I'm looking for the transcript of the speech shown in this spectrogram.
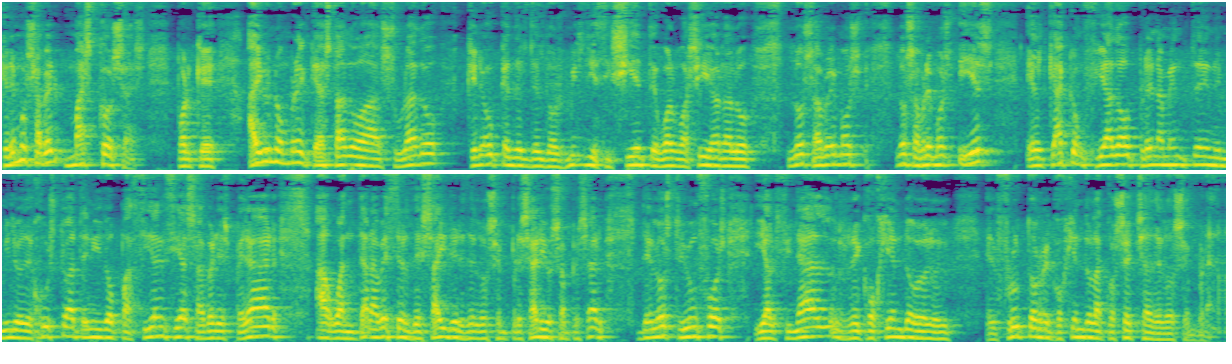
queremos saber más cosas, porque hay un hombre que ha estado a su lado creo que desde el 2017 o algo así, ahora lo, lo sabremos, lo sabremos, y es el que ha confiado plenamente en Emilio de Justo, ha tenido paciencia, saber esperar, aguantar a veces desaires de los empresarios a pesar de los triunfos y al final recogiendo el, fruto, recogiendo la cosecha de los sembrados.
